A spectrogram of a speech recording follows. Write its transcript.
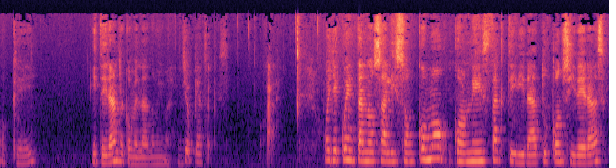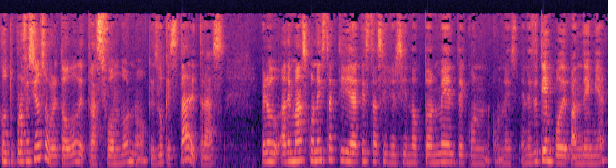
Ok. Y te irán recomendando, me imagino. Yo pienso que sí. Ojalá. Oye, cuéntanos, Alison, ¿cómo con esta actividad tú consideras, con tu profesión sobre todo, de trasfondo, ¿no? Que es lo que está detrás, pero además con esta actividad que estás ejerciendo actualmente, con, con en este tiempo de pandemia,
